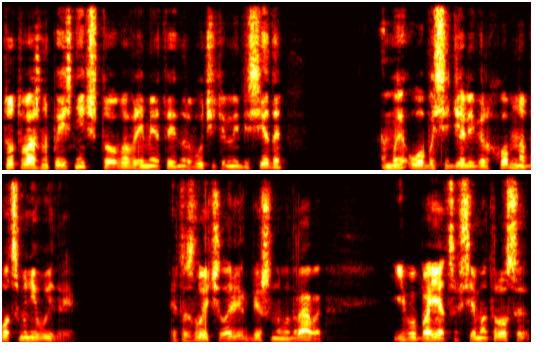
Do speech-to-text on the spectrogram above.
Тут важно пояснить, что во время этой нравоучительной беседы мы оба сидели верхом на боцмане выдре. Это злой человек, бешеного нрава, его боятся все матросы,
